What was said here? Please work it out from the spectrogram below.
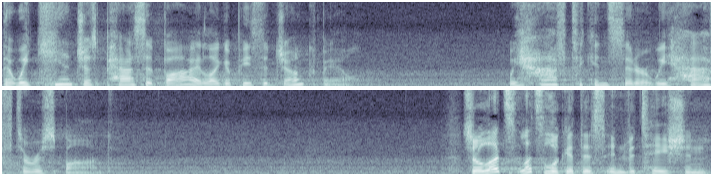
that we can't just pass it by like a piece of junk mail. We have to consider, we have to respond. So let's, let's look at this invitation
